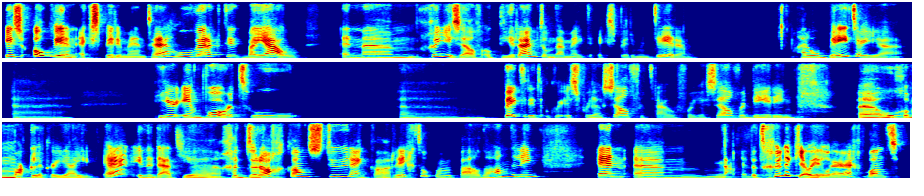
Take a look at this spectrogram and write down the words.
is ook weer een experiment. Hè? Hoe werkt dit bij jou? En um, gun jezelf ook die ruimte om daarmee te experimenteren. Maar hoe beter je uh, hierin wordt, hoe uh, beter dit ook weer is voor jouw zelfvertrouwen, voor je zelfwaardering. Uh, hoe gemakkelijker jij hè, inderdaad je gedrag kan sturen en kan richten op een bepaalde handeling. En um, nou, dat gun ik jou heel erg, want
